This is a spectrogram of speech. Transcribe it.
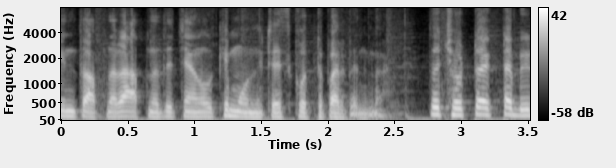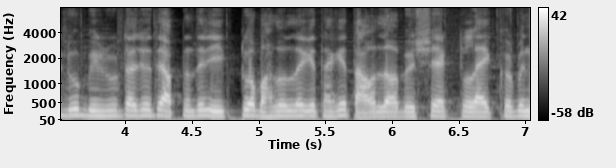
কিন্তু আপনারা আপনাদের চ্যানেলকে মনিটাইজ করতে পারবেন। না। তো ছোট্ট একটা ভিডিও, ভিডিওটা যদি আপনাদের একটুও ভালো লেগে থাকে, তাহলে অবশ্যই একটা লাইক করবেন।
